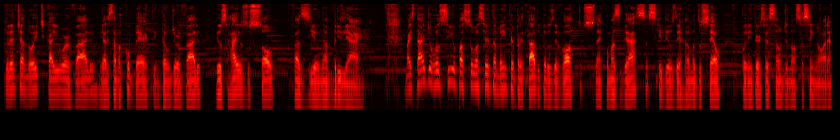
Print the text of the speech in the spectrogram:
durante a noite caiu o orvalho e ela estava coberta então de orvalho e os raios do sol faziam-na brilhar. Mais tarde, o rocio passou a ser também interpretado pelos devotos né, como as graças que Deus derrama do céu por intercessão de Nossa Senhora.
